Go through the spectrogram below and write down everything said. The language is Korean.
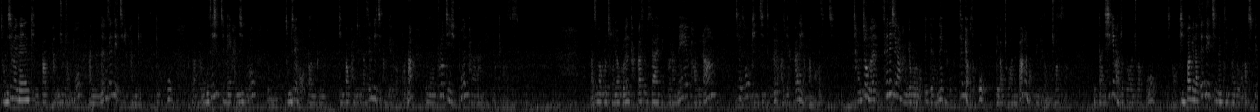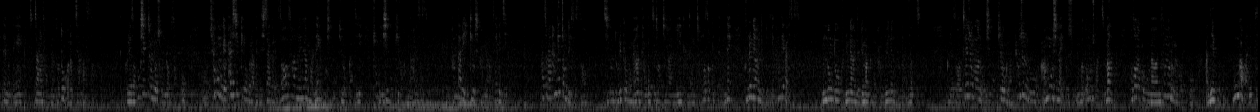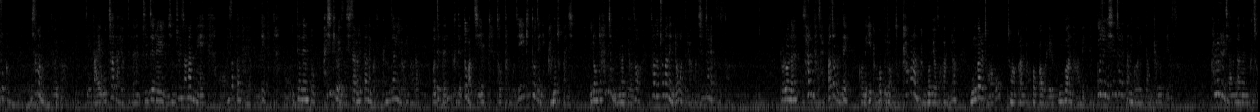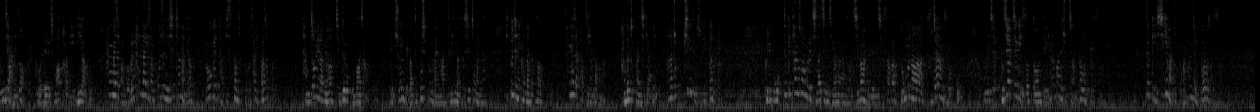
점심에는 김밥 반 줄 정도 아니면은 샌드위치를 반개 굵게 먹고 그다음에 오후 3시쯤에 간식으로 또 점심에 먹었던 그 김밥 반 줄이나 샌드위치 반 개를 먹거나 또는 프로틴 10분 바나나 한 개 이렇게 먹었었어. 마지막으로 저녁은 닭가슴살 100g에 밥이랑 채소, 김치 등을 아주 약간의 양만 먹었었지 장점은 3, 4시간 간격으로 먹기 때문에 배고플 틈이 없었고 내가 좋아하는 빵을 먹는 게 너무 좋았어 일단 식이 만족도가 좋았고 어, 김밥이나 샌드위치는 구입하기 워낙 쉽기 때문에 직장을 다니면서도 어렵지 않았어 그래서 폭식증도 전혀 없었고 어, 최고 무게 80kg에서 시작을 해서 산후 1년 만에 55kg까지 총 25kg 감량을 했었어. 한 달에 2kg씩 감량한 셈이지. 하지만 한계점도 있었어. 지금 돌이켜보면 단백질 섭취량이 굉장히 적었었기 때문에 근육량을 늘리기엔 한계가 있었어. 운동도 근육량을 늘릴 만큼의 강도 있는 운동이 아니었지. 그래서 체중은 55kg 표준으로 아무 옷이나 입을 수 있는 건 너무 좋았지만 벗어놓고 보면 보이고 안 예쁘고 뭔가 많이 부족하고 이상한 몸이 되어있더라. 이제 나의 5차 다이어트는 둘째를 임신 출산한 후에 어, 했었던 다이어트인데 어, 이때는 또 80kg에서 시작을 했다는 거에서 굉장히 열이 받아. 어쨌든 그때 또 마침 저탄고지, 키토제닉, 간헐적 단식 이런 게 한참 유행할 때여서 산후 초반엔 이런 것들을 한번 실천해봤었어. 결론은 살은 다 잘 빠졌는데 그거는 이 방법들이 엄청 탁월한 방법이어서가 아니라 뭔가를 정하고 정확한 방법과 원리를 공부한 다음에 꾸준히 실천했다는 거에 일단 결론되었어. 칼로리를 제한한다는 그 전제 안에서 그 원리를 정확하게 이해하고 한 가지 방법을 한 달 이상 꾸준히 실천하면 결국엔 다 비슷한 속도로 살이 빠졌거든. 단점이라면 제대로 공부하지 않고 대충 내가 듣고 싶은 말만 들으면서 실천하면 키토제닉 한다면서 삼겹살 파티를 한다거나 간헐적 단식이 아닌 간헐적 폭식이 될 수도 있다는 거야. 그리고 특히 탄수화물을 지나치게 제한하면서 지방을 늘리는 식사가 너무나 부자연스럽고 고지- 고지혈증이 있었던 내 혈관에 좋지 않다고 느꼈어. 특히 식이 만족도가 현저히 떨어졌어.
